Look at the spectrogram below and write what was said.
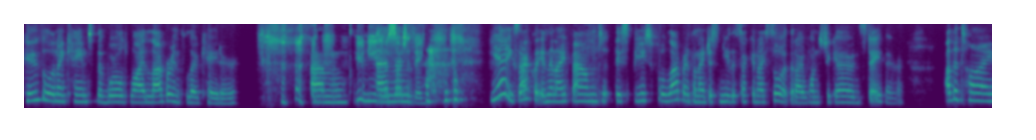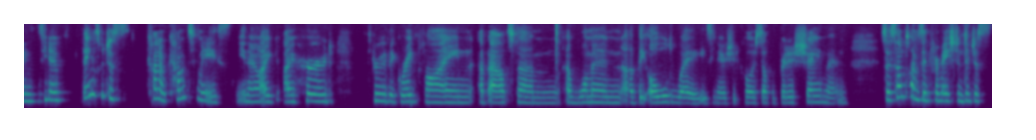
Google, and I came to the Worldwide Labyrinth Locator. Um, Who knew there was then, such a thing? yeah, exactly. And then I found this beautiful labyrinth, and I just knew the second I saw it that I wanted to go and stay there. Other times, you know, things would just kind of come to me. You know, I, I heard through the grapevine about um, a woman of the old ways. You know, she'd call herself a British shaman. So sometimes information did just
